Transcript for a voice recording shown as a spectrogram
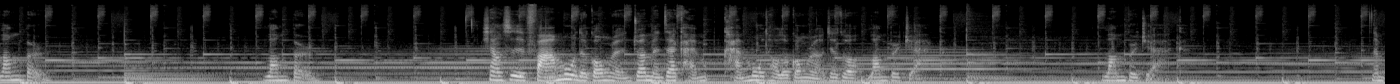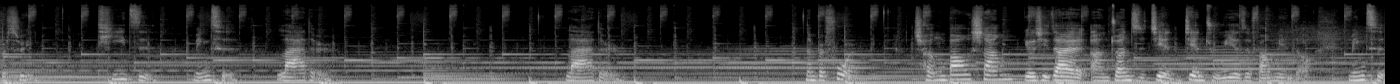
lumber，lumber，像是伐木的工人，专门在砍砍木头的工人叫做 lumberjack，lumberjack。Number three，梯子，名词 ladder，ladder。Number four。承包商，尤其在嗯专职建建筑业这方面的名词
